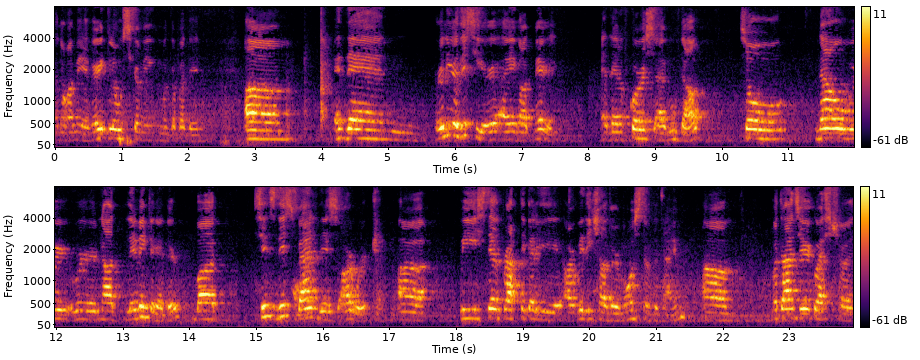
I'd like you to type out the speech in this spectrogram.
ano kami, very close kami magkapatid. Um, and then earlier this year, I got married. And then of course, I moved out. So now we're, we're not living together. But since this band is our work, uh, we still practically are with each other most of the time. Um, but to answer your question,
